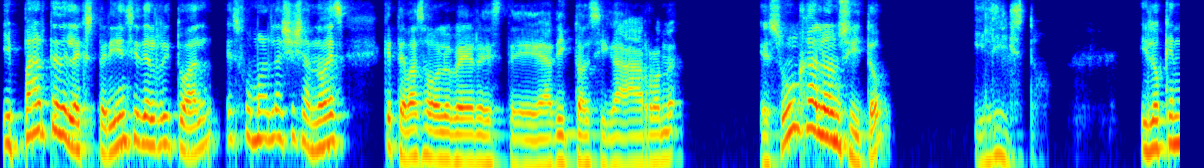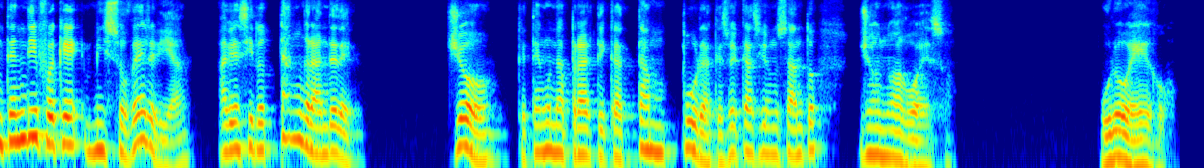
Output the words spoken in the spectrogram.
Y parte de la experiencia y del ritual es fumar la shisha, no es que te vas a volver este, adicto al cigarro, es un jaloncito y listo. Y lo que entendí fue que mi soberbia había sido tan grande de yo que tengo una práctica tan pura, que soy casi un santo, yo no hago eso. Puro ego.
